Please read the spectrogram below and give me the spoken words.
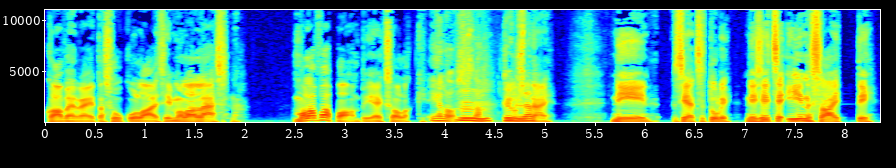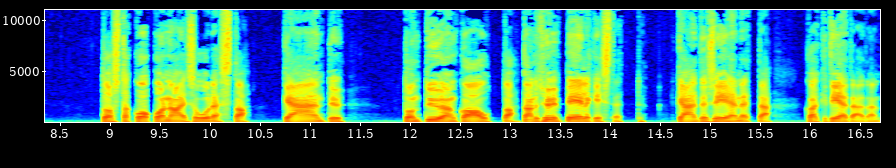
kavereita, sukulaisia, me ollaan läsnä. Me ollaan vapaampia, eikö ollakin? Elossa. Mm, Just kyllä. näin. Niin, sieltä se tuli. Niin sitten se insightti tuosta kokonaisuudesta kääntyi ton työn kautta. Tämä on nyt hyvin pelkistetty. Kääntyi siihen, että kaikki tietää tämän.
